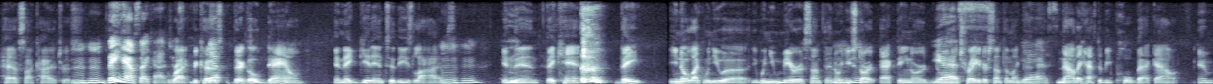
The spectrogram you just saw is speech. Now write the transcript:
have psychiatrists. hmm They have psychiatrists. Right, because Yep. they go down and they get into these lives Mm-hmm. and then they can't they you know like when you uh when you mirror something or you start acting or doing Mm-hmm. Yes. a trade or something like Yes. that now they have to be pulled back out and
